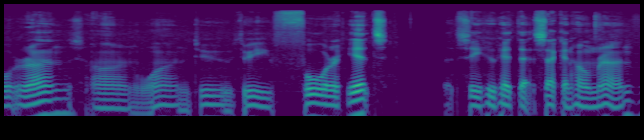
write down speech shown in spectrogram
Four runs on one, two, three, four hits. Let's see who hit that second home run.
